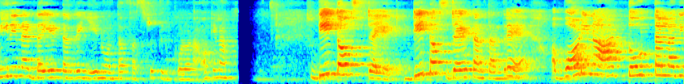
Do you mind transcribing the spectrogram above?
ನೀರಿನ ಡಯೆಟ್ ಅಂದರೆ ಏನು ಅಂತ ಫಸ್ಟ್ ತಿಳ್ಕೊಳ್ಳೋಣ. ಓಕೆನಾ ಡಿಟಾಕ್ಸ್ ಡಯೆಟ್ ಡಿಟಾಕ್ಸ್ ಡಯೆಟ್ ಅಂತಂದ್ರೆ ಬಾಡಿನ ಟೋಟಲ್ ಆಗಿ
